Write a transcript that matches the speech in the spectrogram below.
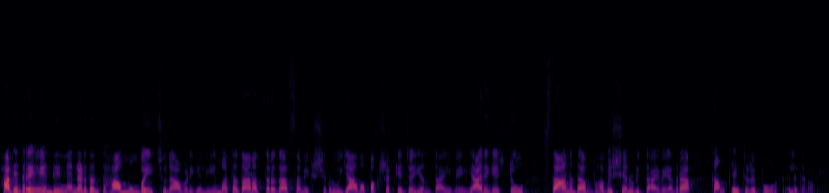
ಹಾಗಿದ್ರೆ ನಿನ್ನೆ ನಡೆದಂತಹ ಮುಂಬೈ ಚುನಾವಣೆಯಲ್ಲಿ ಮತದಾನೋತ್ತರದ ಸಮೀಕ್ಷೆಗಳು ಯಾವ ಪಕ್ಷಕ್ಕೆ ಜೈ ಅಂತ ಇವೆ? ಯಾರಿಗೆಷ್ಟು ಸ್ಥಾನದ ಭವಿಷ್ಯ ನುಡಿತಾ ಇವೆ? ಅದರ ಕಂಪ್ಲೀಟ್ ರಿಪೋರ್ಟ್ ಇಲ್ಲದೆ ನೋಡಿ.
